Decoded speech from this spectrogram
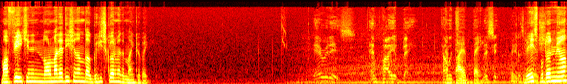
Mafya 2'nin normal edition'ında hiç görmedim ben köpek. Empire Bay. Empire. Bay. Reis bu dönmüyor.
